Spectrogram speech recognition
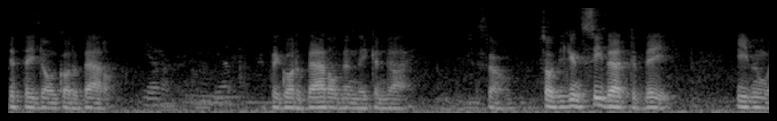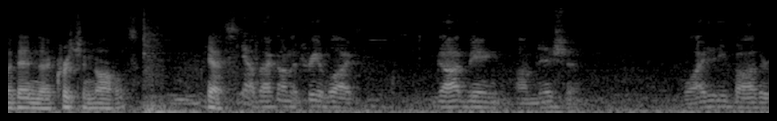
if they don't go to battle. Yep, yep. If they go to battle, then they can die. So, so you can see that debate even within the Christian novels. Mm-hmm. Yes. Yeah, back on the tree of life, God being omniscient, why did he bother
